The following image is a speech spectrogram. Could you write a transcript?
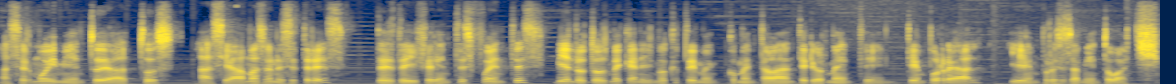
hacer movimiento de datos hacia Amazon S3 desde diferentes fuentes y en los dos mecanismos que te comentaba anteriormente, en tiempo real y en procesamiento batch.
